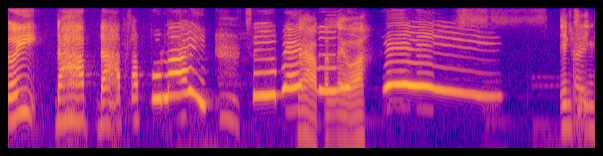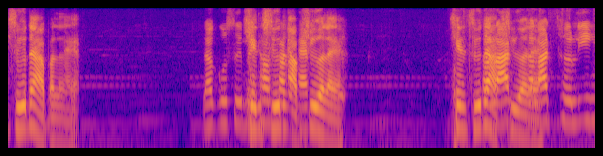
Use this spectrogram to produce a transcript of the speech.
เอ้ย ดาบ ดาบซับผู้ไลซื้อแม่งดาบอะไรวะเฮ้ยเอ็งเอ็งซื้อดาบอะไรอะแล้วกูซื้อเคนซื้อดาบชื่ออะไร เคนซื้อดาบชื่ออะไรสลัดเทอร์ลิง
